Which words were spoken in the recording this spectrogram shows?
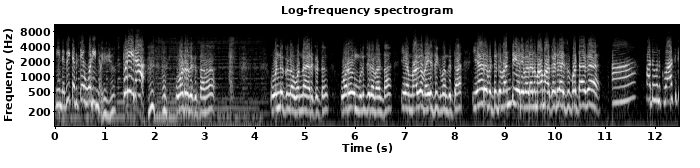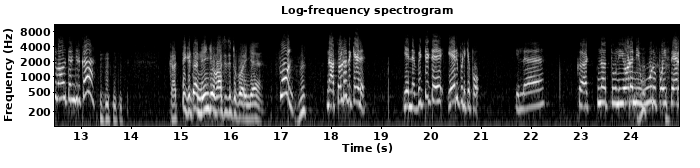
நீ இந்த வீட்டை விட்டே. ஓடிடணும். புரியுதா? ஓடுறதுக்கு தானா ஒண்ணுக்குள்ள ஒண்ணா இருக்கட்டும். உறவு முடிஞ்சிட வேண்டாம். என் மக வயசுக்கு வந்துட்டா. ஏற விட்டுட்டு வண்டி ஏறி விடணும் மாமா கடிதாசு போட்டாங்க அது உனக்கு வாசிக்கவாவது தெரிஞ்சிருக்கா? கட்டிக்கிட்டா நீங்க வாசிச்சுட்டு போறீங்க. ஃபூல் நான் சொல்றது கேளு. என்னை விட்டுட்டு ஏறி பிடிக்க போ. இல்ல கட்டின துணியோட நீ ஊரு போய் சேர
